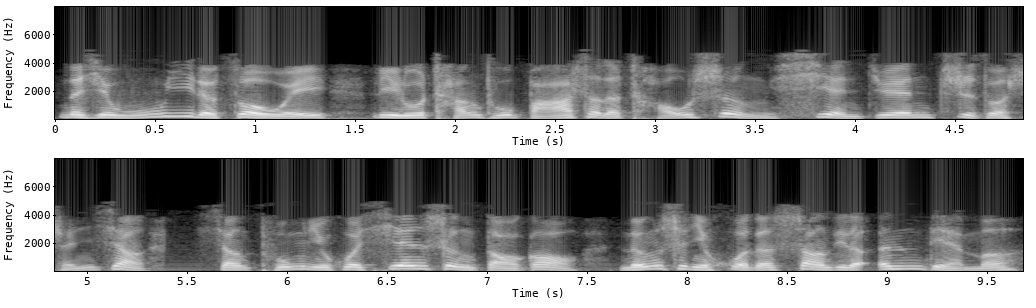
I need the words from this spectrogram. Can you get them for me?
那些无意的作为，例如长途跋涉的朝圣、献捐、制作神像。”向童女或先生祷告，能使你获得上帝的恩典吗？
